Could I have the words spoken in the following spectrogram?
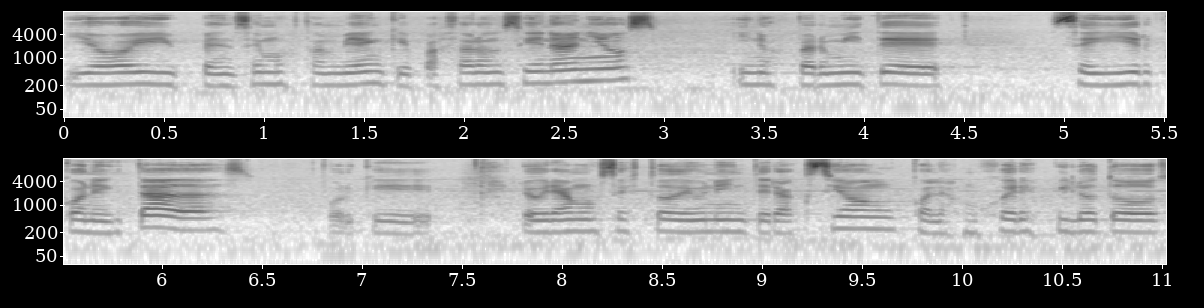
Y hoy pensemos también que pasaron 100 años y nos permite seguir conectadas porque logramos esto de una interacción con las mujeres pilotos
